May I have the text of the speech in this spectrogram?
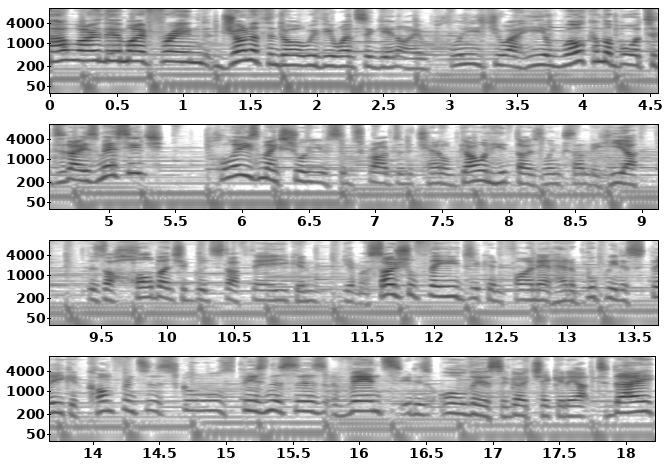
hello there, my friend. Jonathan Doyle with you once again. I am pleased you are here. Welcome aboard to today's message. Please make sure you subscribe to the channel. Go and hit those links under here. There's a whole bunch of good stuff there. You can get my social feeds. You can find out how to book me to speak at conferences, schools, businesses, events. It is all there. So go check it out. Today,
